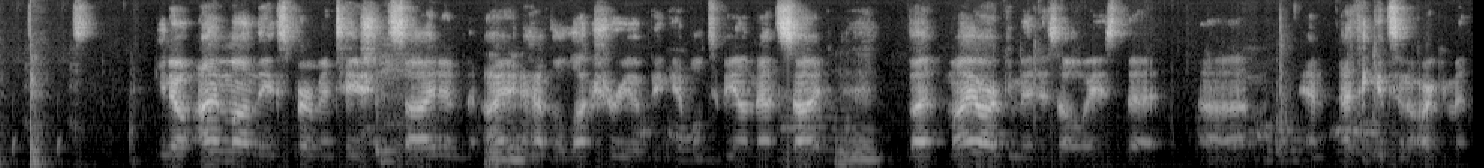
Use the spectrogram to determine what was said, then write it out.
You know, I'm on the experimentation side and I Mhm. have the luxury of being able to be on that side. Mhm. But my argument is always that, um, and I think it's an argument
